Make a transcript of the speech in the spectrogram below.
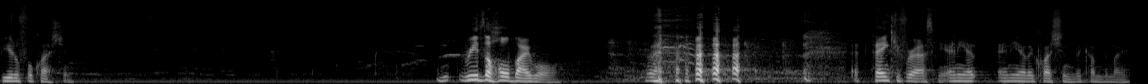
Beautiful question. Read the whole Bible. Thank you for asking. Any, any other questions that come to mind?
